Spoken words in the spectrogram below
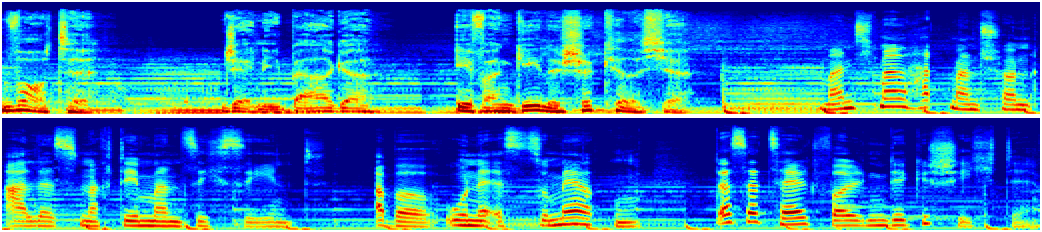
Worte. Jenny Berger, Evangelische Kirche. Manchmal hat man schon alles, nach dem man sich sehnt, aber ohne es zu merken. Das erzählt folgende Geschichte.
